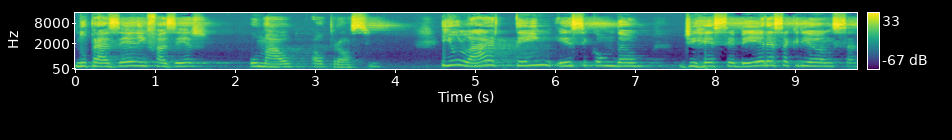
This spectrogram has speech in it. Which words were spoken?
no prazer em fazer o mal ao próximo. E o lar tem esse condão de receber essa criança,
